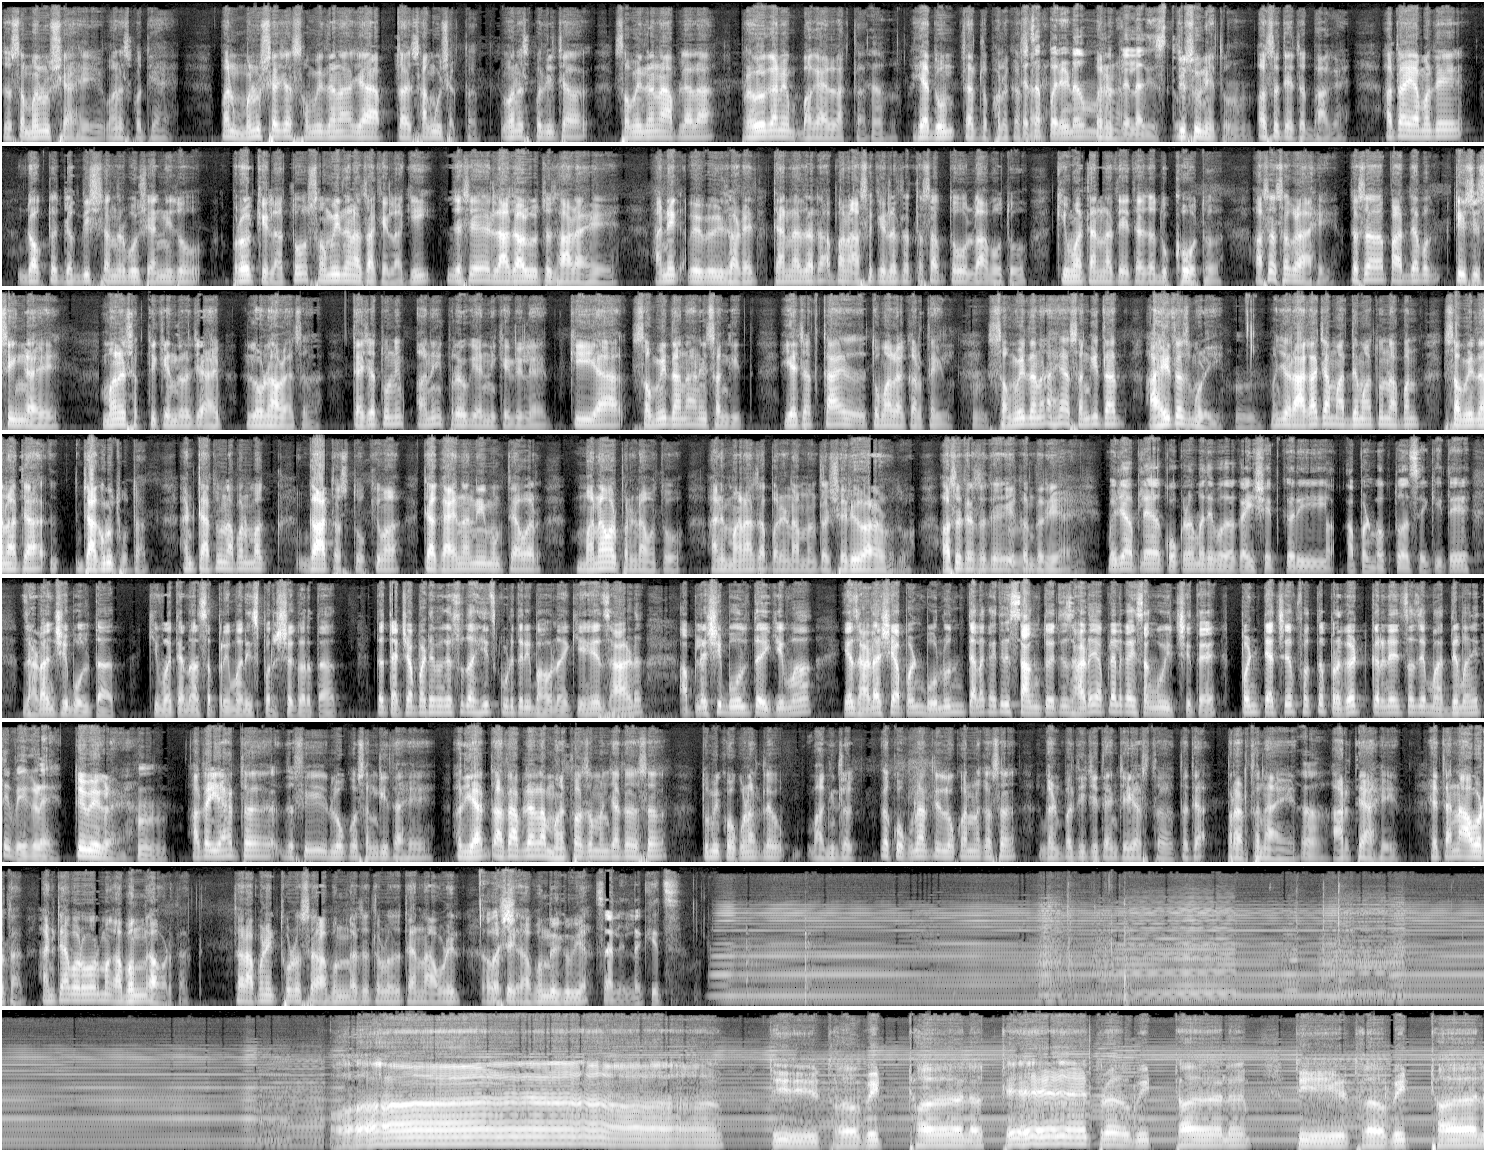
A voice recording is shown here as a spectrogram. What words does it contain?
जसं मनुष्य आहे वनस्पती आहे. पण मनुष्याच्या संवेदना ज्या सांगू शकतात वनस्पतीच्या संवेदना आपल्याला प्रयोगाने बघायला लागतात. ह्या दोन त्यातला फरक त्याचा. परिणाम. आपल्याला दिसतो दिसून येतो असं त्याच्यात भाग आहे आता यामध्ये डॉक्टर जगदीश चंद्र बोस यांनी जो प्रयोग केला तो संवेदनाचा केला की जसे लाजाळूचं झाड आहे अनेक वेगवेगळी झाडं आहेत त्यांना जर आपण असं केलं तर तसा तो लाभ होतो किंवा त्यांना ते त्याचं दुःख होतं असं सगळं आहे जसं प्राध्यापक टी सी सिंग आहे मनशक्ती केंद्र जे आहे लोणावळ्याचं त्याच्यातून अनेक प्रयोग यांनी केलेले आहेत की या संवेदना आणि संगीत याच्यात काय तुम्हाला करता येईल? संवेदना ह्या संगीतात आहेतच मुळी. म्हणजे रागाच्या माध्यमातून आपण संवेदना त्या जागृत होतात आणि त्यातून आपण मग गात असतो किंवा त्या गायनाने मग त्यावर मनावर परिणाम होतो आणि मनाचा परिणाम नंतर शरीरावर होतो. असं त्याचं ते एकंदर हे आहे. म्हणजे आपल्या कोकणामध्ये बघा काही शेतकरी आपण बघतो असे की ते झाडांशी बोलतात किंवा त्यांना असं प्रेमाने स्पर्श करतात. तर त्याच्या पाठीमागे सुद्धा हीच कुठेतरी भावना आहे की हे झाड आपल्याशी बोलतंय किंवा या झाडाशी आपण बोलून त्याला काहीतरी सांगतोय ते झाडही आपल्याला काही सांगू इच्छित आहे. पण त्याचे फक्त प्रगट करण्याचं जे माध्यम आहे ते वेगळं आहे. ते वेगळं आहे. आता यात जशी लोकसंगीत आहे यात आता आपल्याला महत्त्वाचं म्हणजे आता जसं तुम्ही कोकणातलं मागितलं तर कोकणातल्या लोकांना कसं गणपतीचे त्यांचे हे असतं तर त्या प्रार्थना आहेत. आरत्या आहेत हे त्यांना आवडतात. आणि त्याबरोबर मग अभंग आवडतात. तर आपण एक थोडंसं अभंगाचं थोडंसं त्यांना आवडेल असं. एक अभंग घेऊया चालेल नक्कीच तीर्थ विठ्ठल क्षेत्र विठ्ठल तीर्थ विठ्ठल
